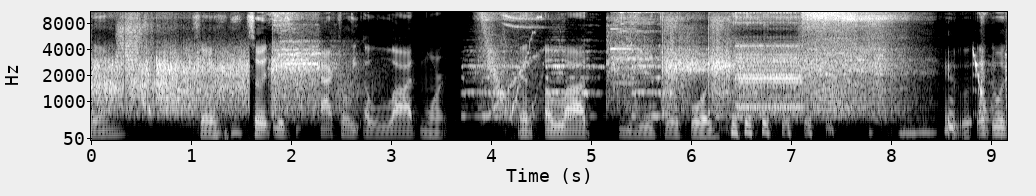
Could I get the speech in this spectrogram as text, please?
them. So so it was actually a lot more, a lot easier to record. it, it was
